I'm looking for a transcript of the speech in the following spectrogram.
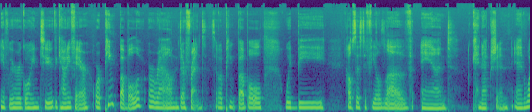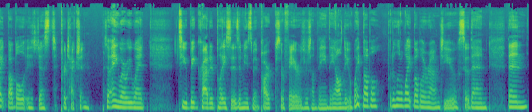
if we were going to the county fair, or pink bubble around their friends. So a pink bubble would be helps us to feel love and connection, and white bubble is just protection. So anywhere we went, to big crowded places, amusement parks or fairs or something, they all knew white bubble, put a little white bubble around you. So then, then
